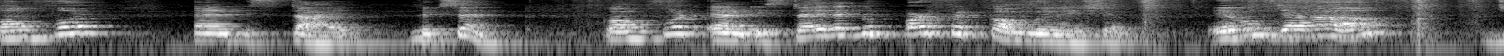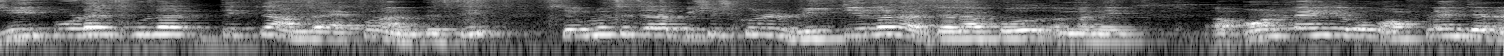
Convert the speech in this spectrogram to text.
কমফোর্ট অ্যান্ড স্টাইল দেখছেন? কমফোর্ট অ্যান্ড স্টাইল একদম পারফেক্ট কম্বিনেশন এবং যারা যে প্রোডাক্টগুলোর দিকটা আমরা এখন আনতেছি সেগুলো হচ্ছে যারা বিশেষ করে রিটেলার আর যারা হোল মানে অনলাইন এবং অফলাইন যারা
